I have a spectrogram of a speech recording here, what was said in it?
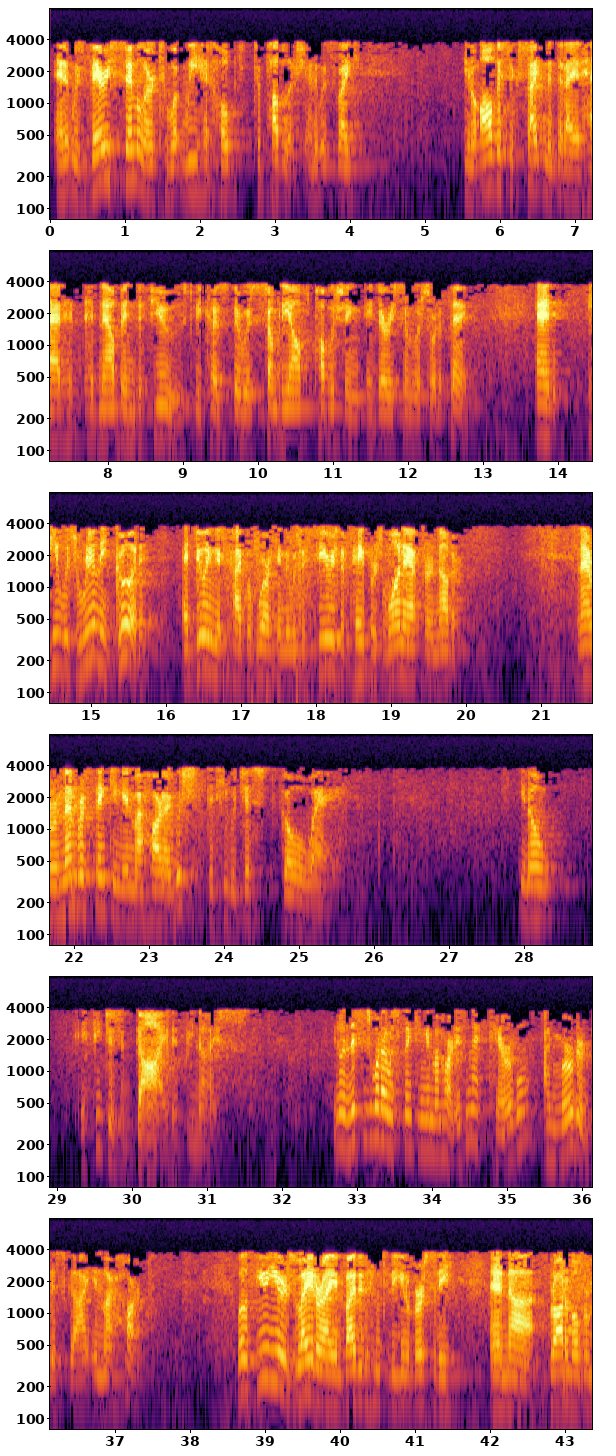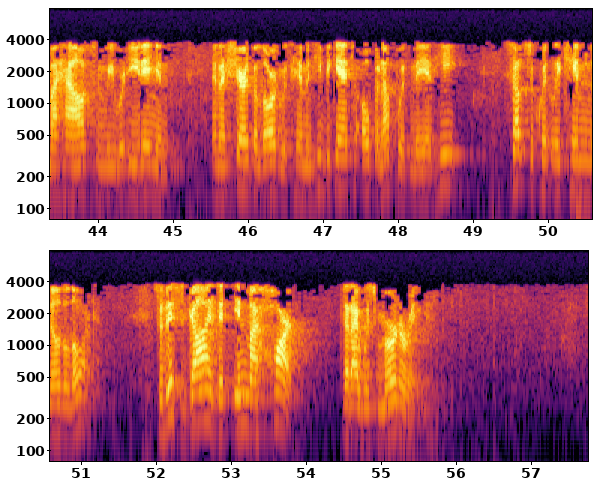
And it was very similar to what we had hoped to publish. And it was like, you know, all this excitement that I had had had, had now been diffused because there was somebody else publishing a very similar sort of thing. And he was really good at doing this type of work, and there was a series of papers, one after another. And I remember thinking in my heart, I wish that he would just go away. You know, if he just died, it'd be nice. You know, and this is what I was thinking in my heart. Isn't that terrible? I murdered this guy in my heart. Well, a few years later, I invited him to the university and uh, brought him over my house, and we were eating, and and I shared the Lord with him, and he began to open up with me, and he subsequently came to know the Lord. So this guy that in my heart that I was murdering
